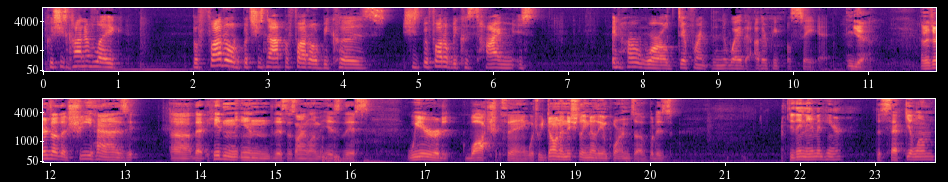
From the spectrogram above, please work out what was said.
because she's kind of like befuddled, but she's not befuddled because she's befuddled because time is in her world different than the way that other people see it. Yeah, and it turns out that she has uh, that hidden in this asylum is this weird watch thing, which we don't initially know the importance of, but is. Do they name it here? The seculum.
